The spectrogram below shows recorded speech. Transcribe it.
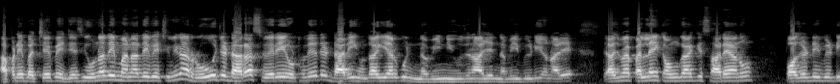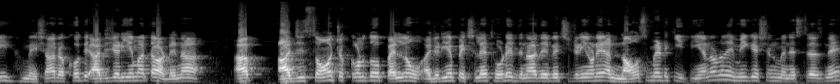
ਆਪਣੇ ਬੱਚੇ ਭੇਜੇ ਸੀ, ਉਹਨਾਂ ਦੇ ਮਨਾਂ ਦੇ ਵਿੱਚ ਵੀ ਨਾ ਰੋਜ਼ ਡਰ ਆ, ਸਵੇਰੇ ਉੱਠਦੇ ਤੇ ਡਰ ਹੀ ਹੁੰਦਾ ਕਿ ਯਾਰ ਕੋਈ ਨਵੀਂ ਨਿਊਜ਼ ਨਾ ਆ ਜੇ, ਨਵੀਂ ਵੀਡੀਓ ਨਾ ਆ ਜੇ। ਤੇ ਅੱਜ ਮੈਂ ਪਹਿਲਾਂ ਹੀ ਕਹੂੰਗਾ ਕਿ ਸਾਰਿਆਂ ਨੂੰ ਪੋਜ਼ਿਟਿਵਿਟੀ ਹਮੇਸ਼ਾ ਰੱਖੋ ਤੇ ਅੱਜ ਜਿਹੜੀਆਂ ਮੈਂ ਤੁਹਾਡੇ ਨਾਲ ਆ ਅੱਜ ਸੌ ਚੁੱਕਣ ਤੋਂ ਪਹਿਲਾਂ ਜਿਹੜੀਆਂ ਪਿਛਲੇ ਥੋੜੇ ਦਿਨਾਂ ਦੇ ਵਿੱਚ ਜਿਹੜੀਆਂ ਉਹਨੇ ਅਨਾਉਂਸਮੈਂਟ ਕੀਤੀਆਂ ਨਾ, ਉਹਨਾਂ ਦੇ ਇਮੀਗ੍ਰੇਸ਼ਨ ਮਿਨਿਸਟਰਸ ਨੇ,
